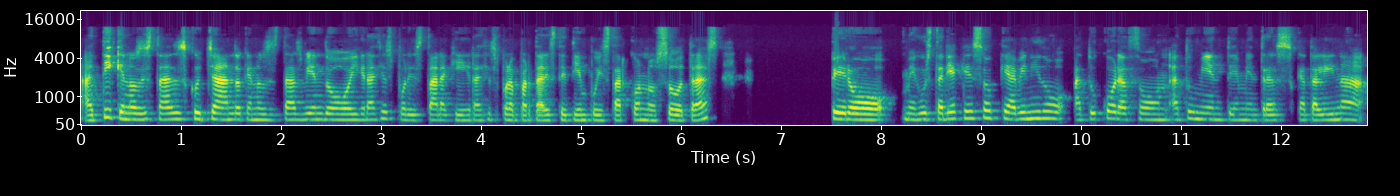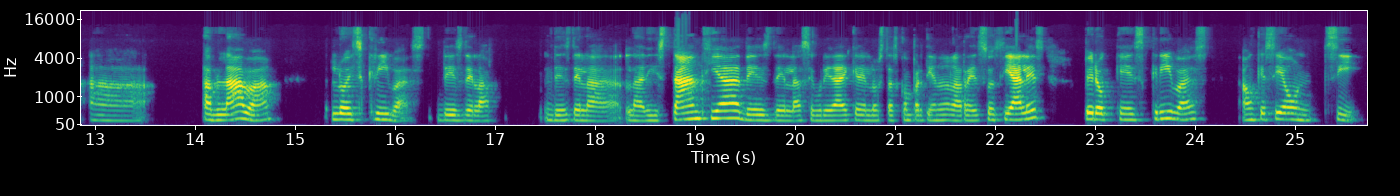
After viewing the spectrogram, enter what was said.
A ti que nos estás escuchando, que nos estás viendo hoy, gracias por estar aquí, gracias por apartar este tiempo y estar con nosotras pero me gustaría que eso que ha venido a tu corazón, a tu mente, mientras Catalina ah, hablaba, lo escribas desde la, desde la, la, distancia, desde la seguridad de que lo estás compartiendo en las redes sociales, pero que escribas, aunque sea un sí,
